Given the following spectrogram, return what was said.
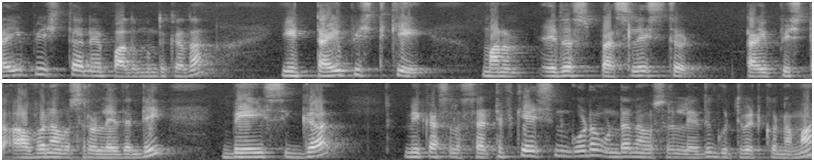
టైపిస్ట్ అనే పదం ఉంది కదా ఈ టైపిస్ట్కి మనం ఏదో స్పెషలిస్ట్ టైపిస్ట్ అవ్వనవసరం లేదండి. బేసిక్గా మీకు అసలు సర్టిఫికేషన్ కూడా ఉండని అవసరం లేదు గుర్తుపెట్టుకున్నామా?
